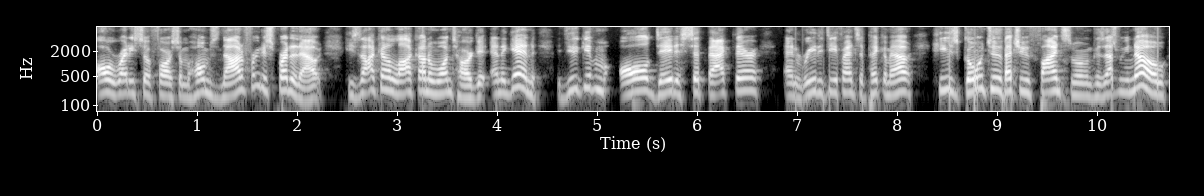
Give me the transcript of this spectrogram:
already so far. So Mahomes not afraid to spread it out. He's not going to lock on to one target. And again, if you give him all day to sit back there and read a defense and pick him out, he's going to eventually find someone because as we know,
